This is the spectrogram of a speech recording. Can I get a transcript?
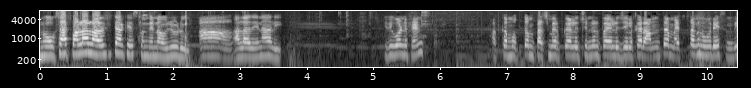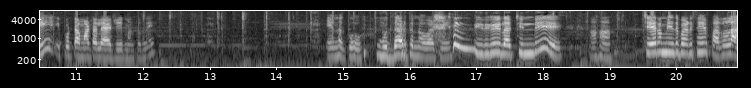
నువ్వు ఒకసారి పొలాలు అరిటాకు వేసుకుని తిన్నావు చూడు. ఆ. అలా తినాలి. ఇదిగోండి ఫ్రెండ్స్ అక్క మొత్తం పచ్చిమిరపకాయలు చిన్నులపాయలు జీలకర్ర అంతా మెత్తగా నూరేసింది. ఇప్పుడు టమాటాలు యాడ్ చేయమంటుంది. ఏందకు ముద్దాడుతున్నావు వాటిని? ఇదిగో ఇలా వచ్చింది ఆహా. చీర మీద పడితే పర్లా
